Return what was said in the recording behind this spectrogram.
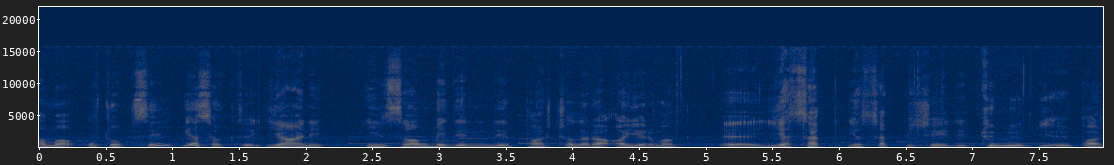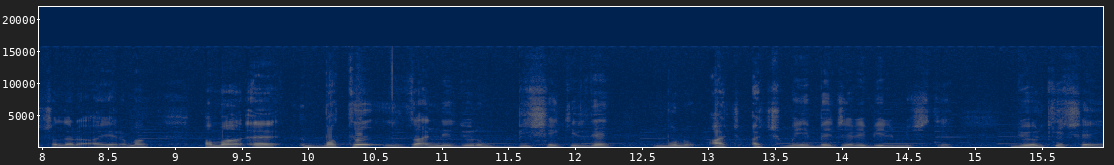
Ama otopsi yasaktı. Yani insan bedenini parçalara ayırmak e, yasak yasak bir şeydi. Tümü e, parçalara ayırmak. Ama e, Batı zannediyorum bir şekilde bunu aç açmayı becerebilmişti. Diyor ki şey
